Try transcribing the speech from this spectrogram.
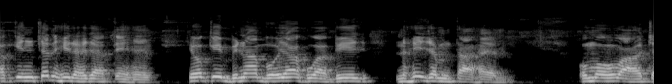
अकिंचन ही रह जाते हैं, क्योंकि बिना बोया हुआ बीज नहीं जमता है। उमोवाच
